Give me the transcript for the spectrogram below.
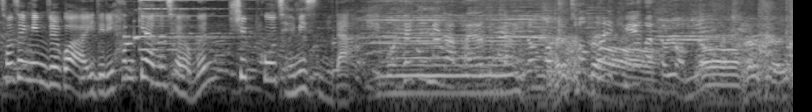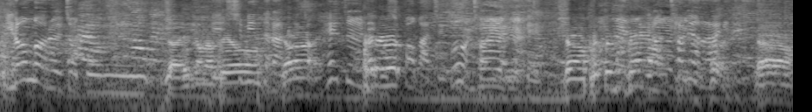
선생님들과 아이들이 함께하는 체험은 쉽고 재미있습니다. 뭐 해금이나 가야금이나 이런 거를 접할 기회가 별로 없는 것 같아요. 이런 거를 조금 여기 시민들한테 좀 해드리고 싶어가지고 저희가 이렇게 이런 참여를 하게 됐어요.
